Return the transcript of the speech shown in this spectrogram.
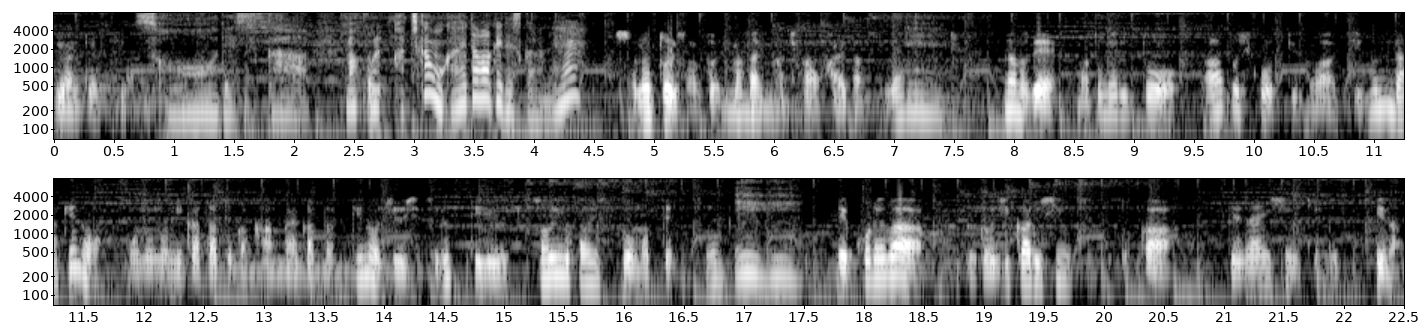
言われてるんですよ。そうですか。まあこれ価値観を変えたわけですからね。その通りその通り、まさに価値観を変えたんですね。うんえー、なのでまとめるとアート思考っていうのは自分だけのものの見方とか考え方っていうのを重視するっていうそういう本質を持ってるんですね。えー、でこれはロジカルシンキングとかデザインシンキングっていうのは、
